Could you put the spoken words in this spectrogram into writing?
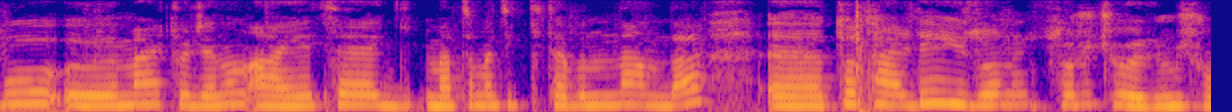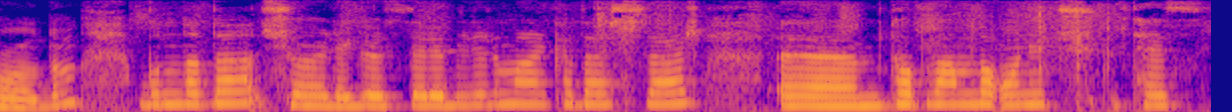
bu e, Mert Hoca'nın AYT matematik kitabından da e, totalde 113 soru çözmüş oldum. Bunda da şöyle gösterebilirim arkadaşlar. E, toplamda 13 test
